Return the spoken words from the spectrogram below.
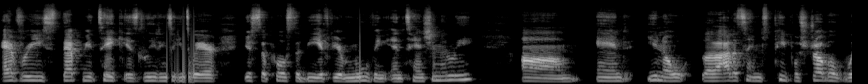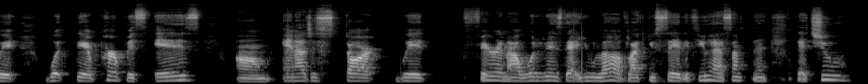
every step you take is leading to where you're supposed to be if you're moving intentionally. Um, and you know, a lot of times people struggle with what their purpose is. Um, and I just start with figuring out what it is that you love. Like you said, if you had something that you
